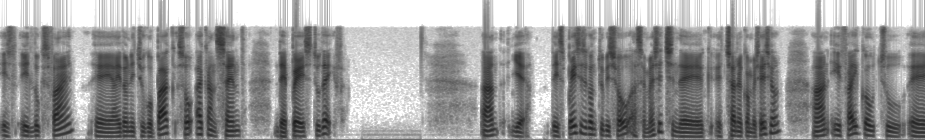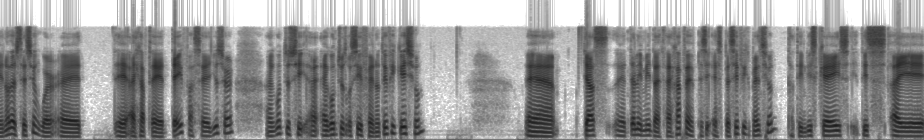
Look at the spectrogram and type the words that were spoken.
it looks fine. Uh, I don't need to go back, so I can send the praise to Dave. And yeah, the space is going to be shown as a message in the uh, channel conversation. And if I go to uh, another session where uh, I have Dave as a user, I'm going to see I'm going to receive a notification uh, just uh, telling me that I have a, a, specific mention that in this case this uh,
